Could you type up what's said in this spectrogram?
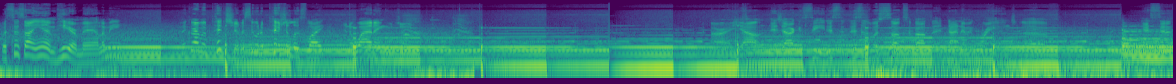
But since I am here, man, let me let me grab a picture. Let's see what a picture looks like in a wide angle. Y'all. Can see, this is this is what sucks about the dynamic range of S Cinetone.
